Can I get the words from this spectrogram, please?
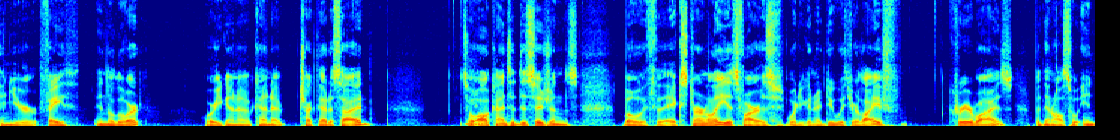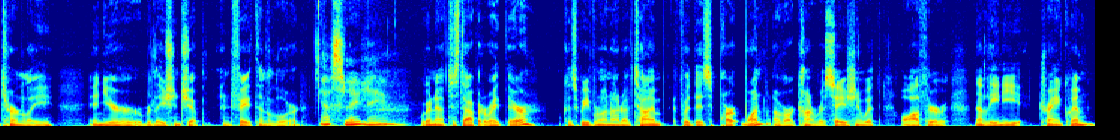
in your faith in the Lord? Or are you going to kind of chuck that aside? So, all kinds of decisions, both externally, as far as what you're you going to do with your life, career wise, but then also internally in your relationship and faith in the Lord. Absolutely. We're going to have to stop it right there because we've run out of time for this part one of our conversation with author Nalini Tranquim.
